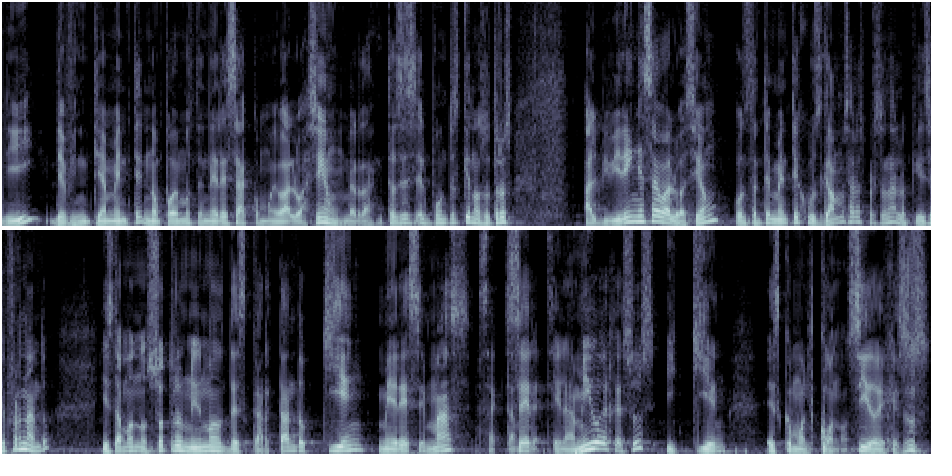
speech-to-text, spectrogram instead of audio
Y definitivamente no podemos tener esa como evaluación, ¿verdad? Entonces, el punto es que nosotros, al vivir en esa evaluación, constantemente juzgamos a las personas, lo que dice Fernando, y estamos nosotros mismos descartando quién merece más ser el amigo de Jesús y quién es como el conocido de Jesús.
